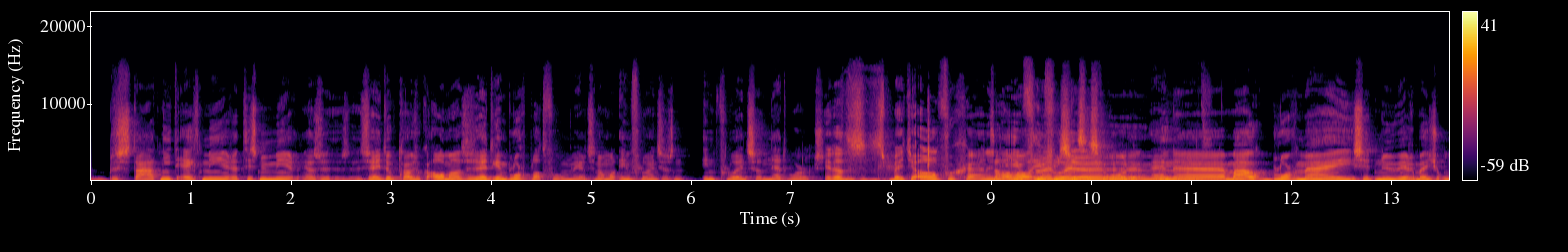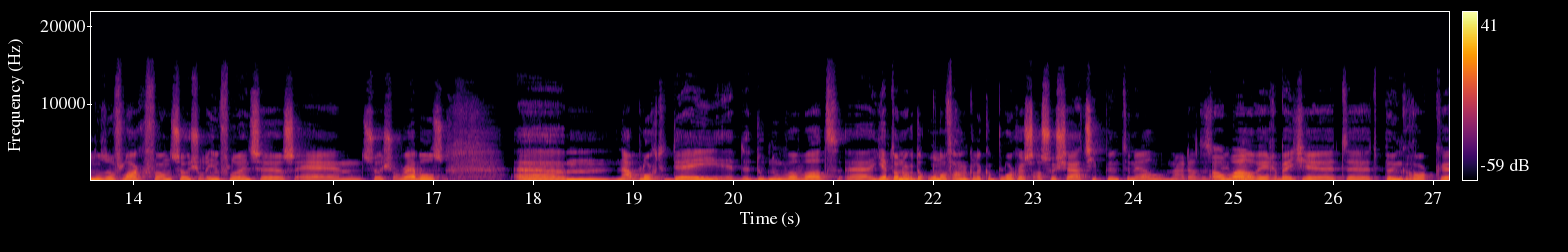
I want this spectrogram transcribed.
bestaat niet echt meer. Het is nu meer, ja, ze, ze ook trouwens ook allemaal, ze heet geen blogplatform meer. Het zijn allemaal influencers, influencer networks. Ja, dat is, het is een beetje overgegaan in de allemaal influencers geworden. En, uh, maar ook Blog Mij zit nu weer een beetje onder de vlag van social influencers en social rebels. Um, nou, Blog Today, dat doet nog wel wat. Uh, je hebt dan nog de onafhankelijke bloggersassociatie.nl. Nou, dat is oh, wow. wel weer een beetje het, het punkrock, uh,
